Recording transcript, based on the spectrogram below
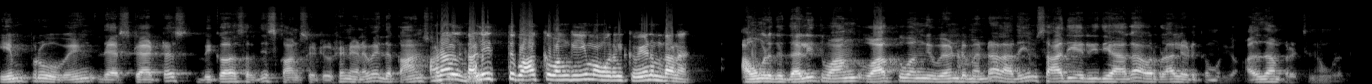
improving their status because of this constitution எனவே இந்த ஆனால் தலித் வாக்கு வங்கியும் அவர்களுக்கு வேணும் தானே? அவங்களுக்கு தலித் வாங் வாக்கு வங்கி வேண்டும் என்றால் அதையும் சாதிய ரீதியாக அவர்களால் எடுக்க முடியும். அதுதான் பிரச்சனை உங்களுக்கு.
